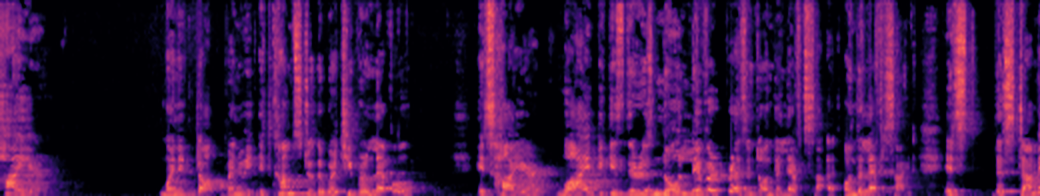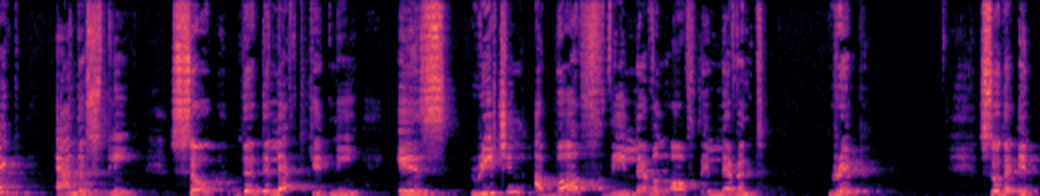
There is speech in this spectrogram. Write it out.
higher when it when we, it comes to the vertebral level. It's higher. Why? Because there is no liver present on the left side. On the left side, it's the stomach and the spleen. So the, the left kidney is reaching above the level of the 11th rib. So the,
